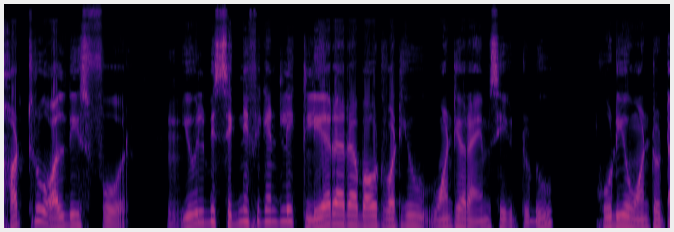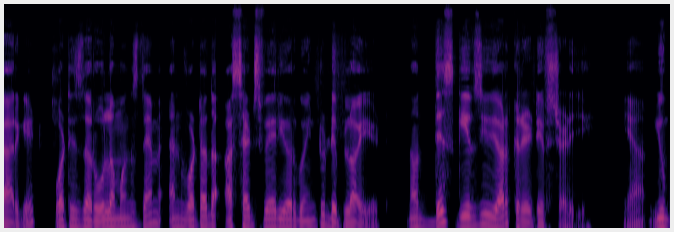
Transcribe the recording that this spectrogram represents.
thought through all these four Hmm. you will be significantly clearer about what you want your imc to do who do you want to target what is the role amongst them and what are the assets where you are going to deploy it now this gives you your creative strategy yeah you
